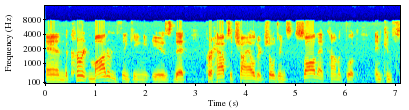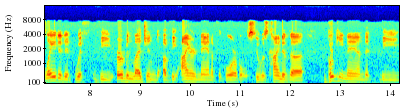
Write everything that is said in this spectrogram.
And the current modern thinking is that perhaps a child or children saw that comic book and conflated it with the urban legend of the Iron Man of the Gorbals, who was kind of a boogeyman that the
